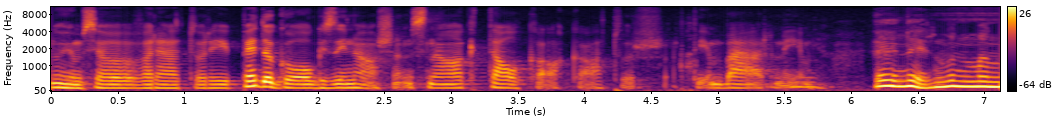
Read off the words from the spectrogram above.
Nu, jums jau varētu arī pedagoģa zināšanas nākt tālāk, kā tur ar tiem bērniem. Nē, nē man, man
